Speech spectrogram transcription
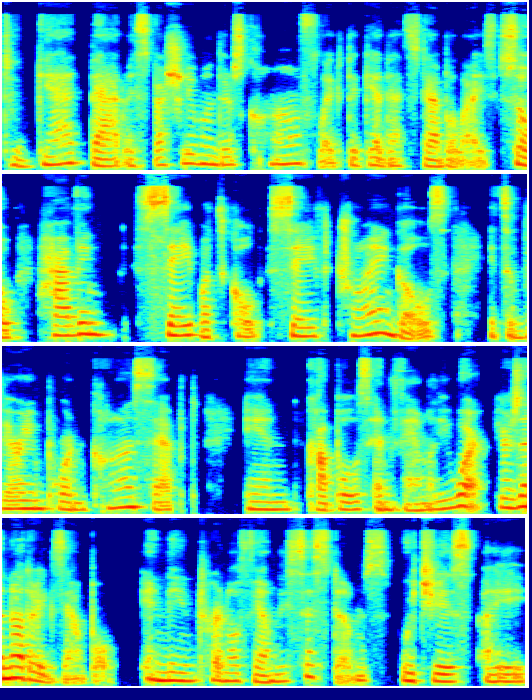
to get that, especially when there's conflict, to get that stabilized. So having safe, what's called safe triangles, it's a very important concept in couples and family work. Here's another example in the internal family systems, which is a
